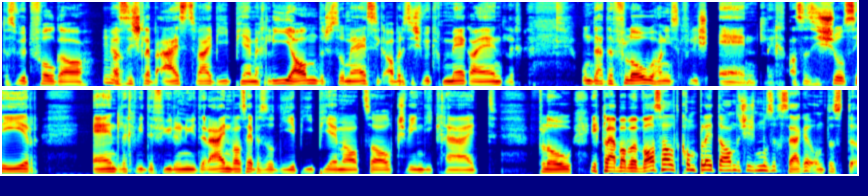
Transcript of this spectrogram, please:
Das würde voll gehen. Ja. Also es ist, glaube 1, 2 BPM, ein bisschen anders so mäßig, aber es ist wirklich mega ähnlich. Und auch der Flow, habe ich das Gefühl, ist ähnlich. Also es ist schon sehr ähnlich wie der Fühlen nicht rein, was eben so die BPM-Anzahl, Geschwindigkeit, Flow. Ich glaube aber, was halt komplett anders ist, muss ich sagen, und das, da,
